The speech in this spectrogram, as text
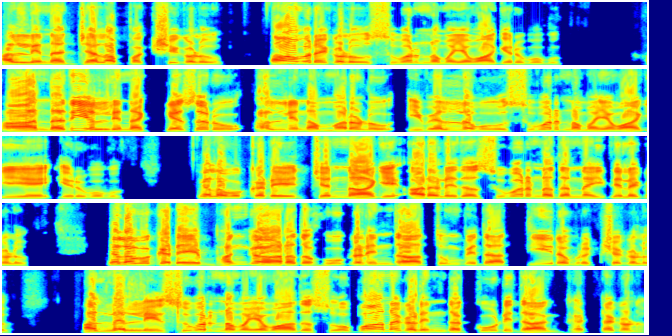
ಅಲ್ಲಿನ ಜಲ ಪಕ್ಷಿಗಳು, ತಾವರೆಗಳು ಸುವರ್ಣಮಯವಾಗಿರುವವು. ಆ ನದಿಯಲ್ಲಿನ ಕೆಸರು, ಅಲ್ಲಿನ ಮರಳು ಇವೆಲ್ಲವೂ ಸುವರ್ಣಮಯವಾಗಿಯೇ ಇರುವವು. ಕೆಲವು ಕಡೆ ಚೆನ್ನಾಗಿ ಅರಳಿದ ಸುವರ್ಣದ ನೈದಿಲೆಗಳು, ಕೆಲವು ಕಡೆ ಬಂಗಾರದ ಹೂಗಳಿಂದ ತುಂಬಿದ ತೀರ ವೃಕ್ಷಗಳು, ಅಲ್ಲಲ್ಲಿ ಸುವರ್ಣಮಯವಾದ ಸೋಪಾನಗಳಿಂದ ಕೂಡಿದ ಘಟ್ಟಗಳು,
